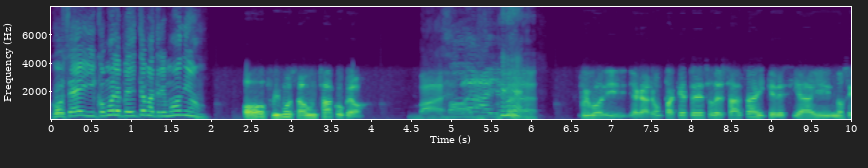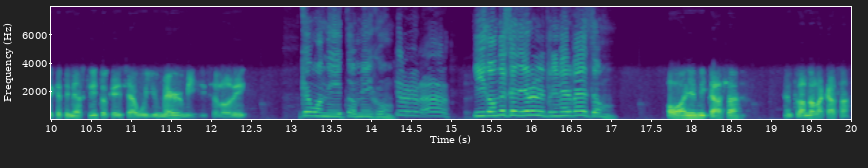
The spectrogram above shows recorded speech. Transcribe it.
José, ¿y cómo le pediste matrimonio? Oh, fuimos a un Taco Bell. Vaya. Fuimos y, y agarré un paquete de eso de salsa y que decía ahí, no sé qué tenía escrito, que decía, Will you marry me? Y se lo di. Qué bonito, mijo. Quiero llorar. ¿Y dónde se dieron el primer beso? Oh, ahí en mi casa, entrando a la casa.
